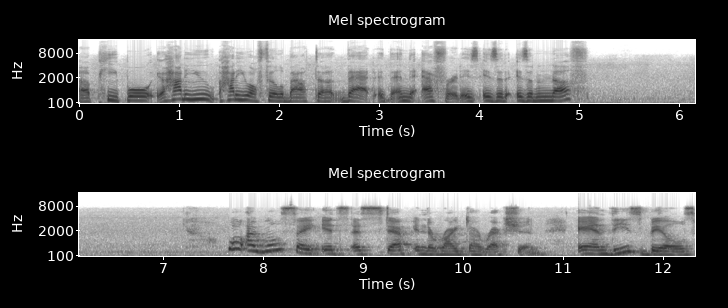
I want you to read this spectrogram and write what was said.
uh, people. How do you how do you all feel about uh, that and the effort? Is is it is it enough? Well, I will say it's a step in the right direction. And these bills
